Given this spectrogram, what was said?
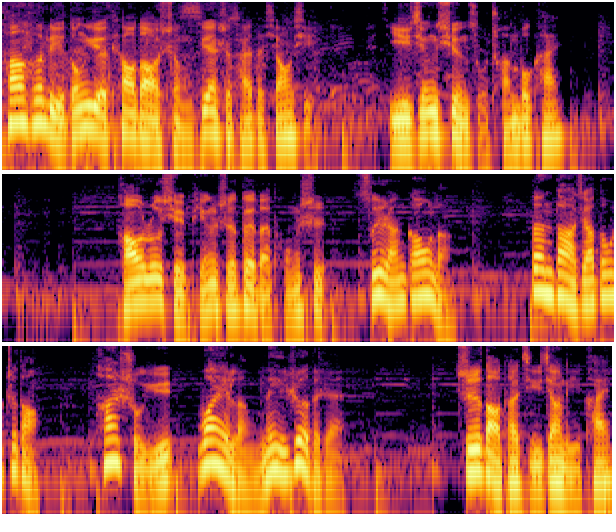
她和李东月跳到省电视台的消息，已经迅速传播开。陶如雪平时对待同事虽然高冷，但大家都知道她属于外冷内热的人。知道她即将离开，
